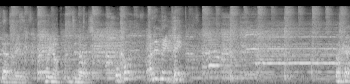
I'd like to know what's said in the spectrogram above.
Yeah, it's amazing. Wait, no, it's a nose. What color? I didn't make pink. Okay.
